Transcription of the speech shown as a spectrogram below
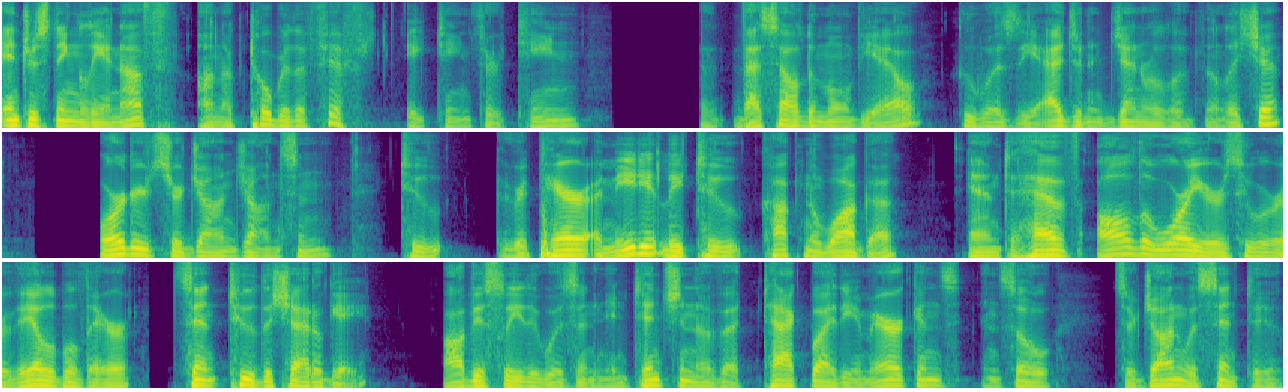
Interestingly enough, on October the 5th, 1813, uh, Vassal de Monviel, who was the adjutant general of militia, ordered Sir John Johnson to repair immediately to Caughnawaga and to have all the warriors who were available there sent to the Chateauguay. Obviously, there was an intention of attack by the Americans, and so Sir John was sent to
